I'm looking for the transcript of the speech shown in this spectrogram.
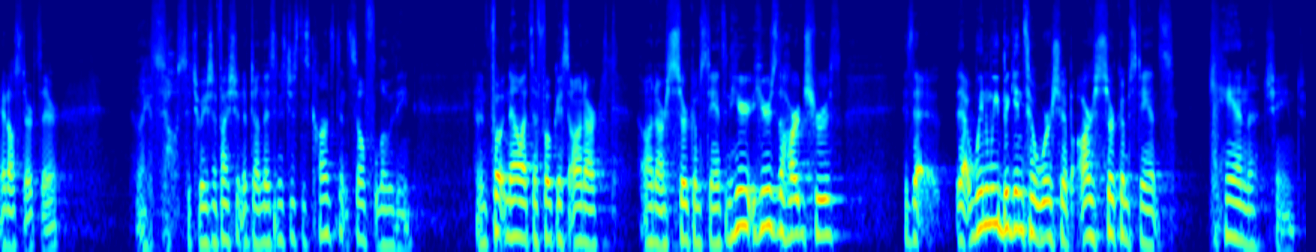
It all starts there. Like, it's a situation, if I shouldn't have done this. And it's just this constant self loathing. And fo- now it's a focus on our, on our circumstance. And here, here's the hard truth is that, that when we begin to worship, our circumstance can change.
